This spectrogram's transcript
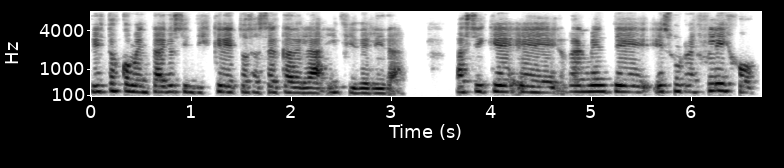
estos comentarios indiscretos acerca de la infidelidad. Así que eh, realmente es un reflejo,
